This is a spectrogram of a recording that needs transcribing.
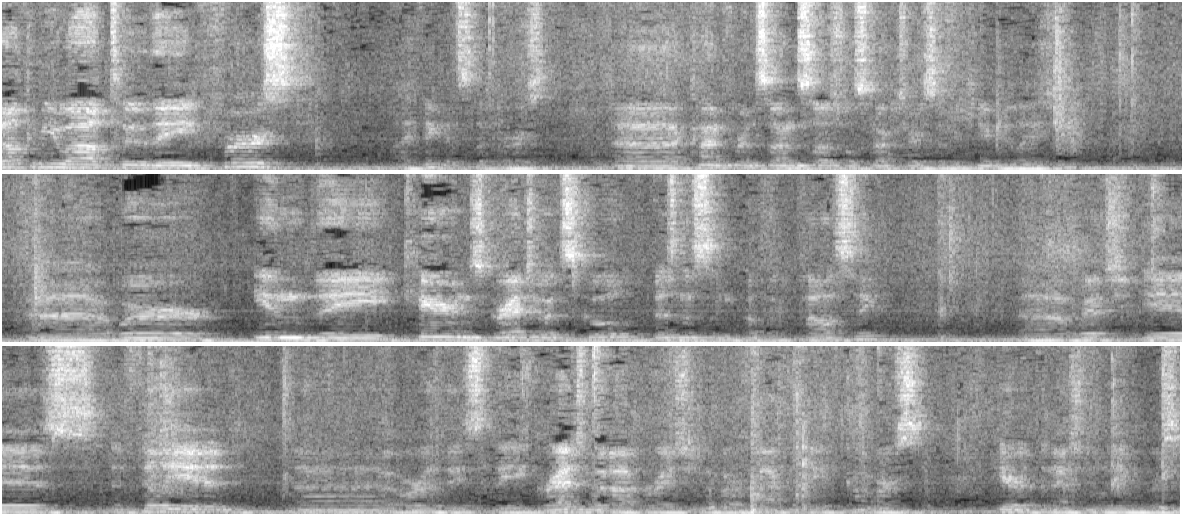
welcome you all to the first, I think it's the first, uh, conference on social structures of accumulation. Uh, we're in the Cairnes Graduate School of Business and Public Policy, uh, which is affiliated, uh, or is the graduate operation of our Faculty of Commerce here at the National University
